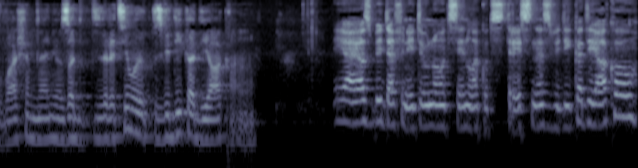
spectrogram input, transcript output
po vašem mnenju, za, recimo z vidika dijaka? Ne? Ja, jaz bi definitivno ocenila kot stresne z vidika dijakov,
